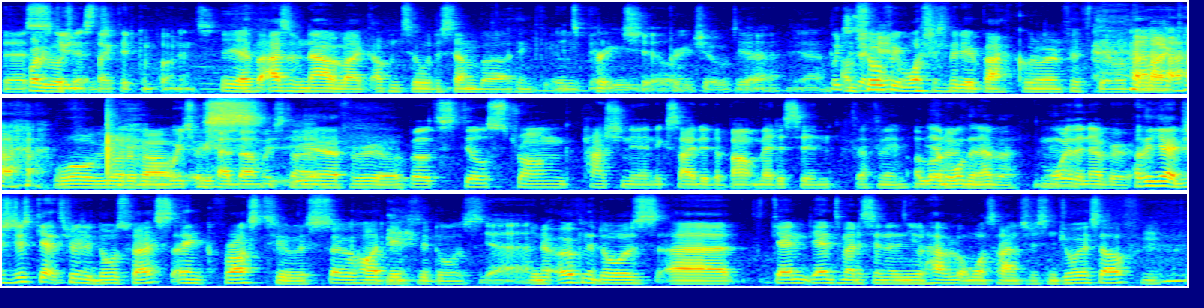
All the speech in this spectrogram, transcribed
the Probably student selected components. Yeah, but as of now, like up until December, I think it It's was pretty chill. pretty chilled. Yeah, Yeah. yeah. Which I'm sure okay. if we watch this video back when we're in fifth year, we'll be like, what were we on about? Wish we had that much time. Yeah, for real, both still strong, passionate, and excited about medicine definitely. A yeah, lot more of- than ever. more Yeah. than ever. I think yeah, just just get through the doors first. I think for us too, it's so hard getting through the doors. Yeah. You know, open the doors, uh, get, in, get into medicine, and you'll have a lot more time to just enjoy yourself. Mhm.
